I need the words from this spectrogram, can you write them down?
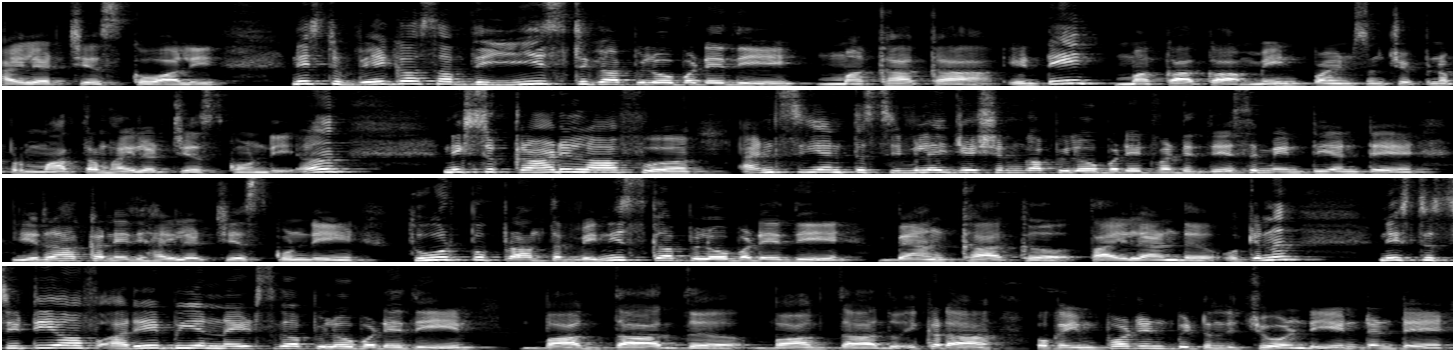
హైలైట్ చేసుకోవాలి. నెక్స్ట్ వేగాస్ ఆఫ్ ది ఈస్ట్గా పిలువబడేది మకాకా. ఏంటి? మకాకా. మెయిన్ పాయింట్స్ అని చెప్పినప్పుడు మాత్రం హైలైట్ చేసుకోండి. నెక్స్ట్ క్రాడిల్ ఆఫ్ అన్సియంట్ సివిలైజేషన్గా పిలువబడేటువంటి దేశం ఏంటి అంటే ఇరాక్ అనేది హైలైట్ చేసుకోండి. తూర్పు ప్రాంత వెనిస్గా పిలువబడేది బ్యాంకాక్ థాయిలాండ్. ఓకేనా? నెక్స్ట్ సిటీ ఆఫ్ అరేబియన్ నైట్స్గా పిలువబడేది బాగ్దాద్ బాగ్దాద్. ఇక్కడ ఒక ఇంపార్టెంట్ బిట్ ఉంది చూడండి. ఏంటంటే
